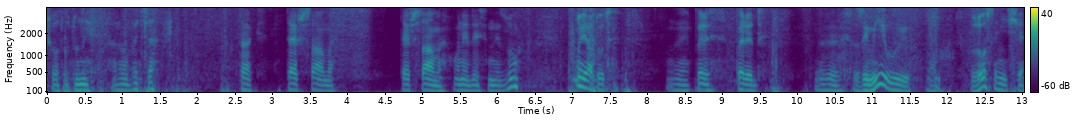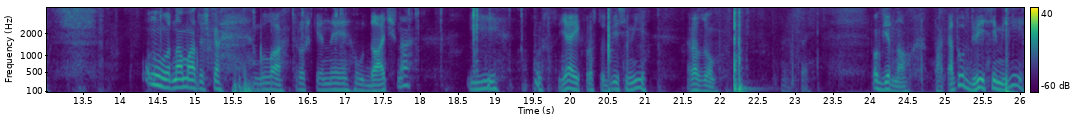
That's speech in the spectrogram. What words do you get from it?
що тут у них робиться. Так, те ж саме. Те ж саме, вони десь внизу. Ну я тут перед, перед е, зимівлею, з осені ще. Ну, одна маточка була трошки неудачна. І ну, я їх просто дві сім'ї разом е, об'єднав. Так, а тут дві сім'ї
